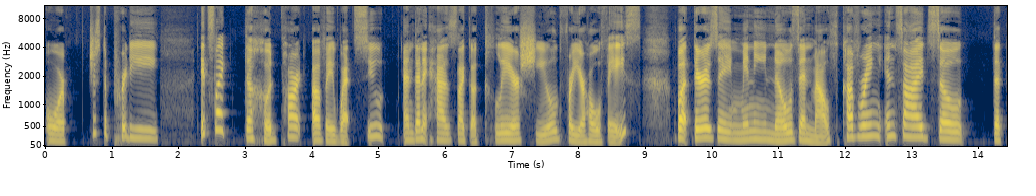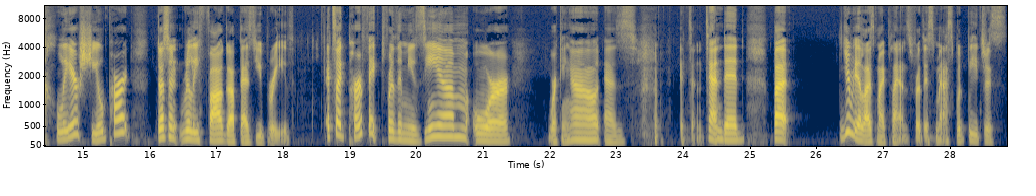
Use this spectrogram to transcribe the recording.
or just a pretty it's like the hood part of a wetsuit and then it has like a clear shield for your whole face but there is a mini nose and mouth covering inside so the clear shield part doesn't really fog up as you breathe. It's like perfect for the museum or working out as it's intended. But you realize my plans for this mask would be just,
